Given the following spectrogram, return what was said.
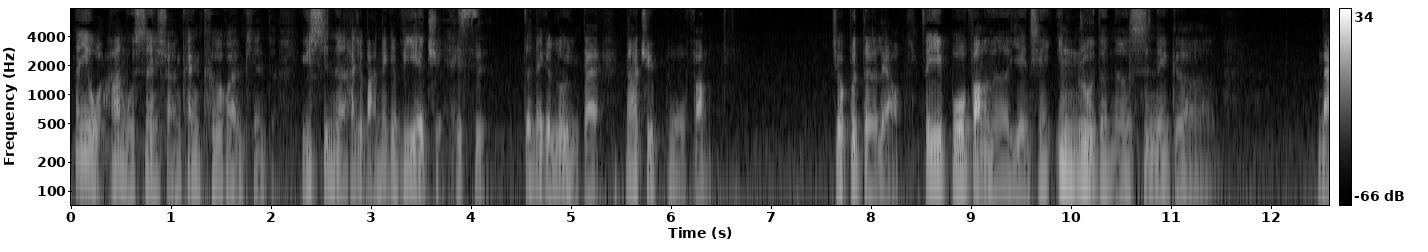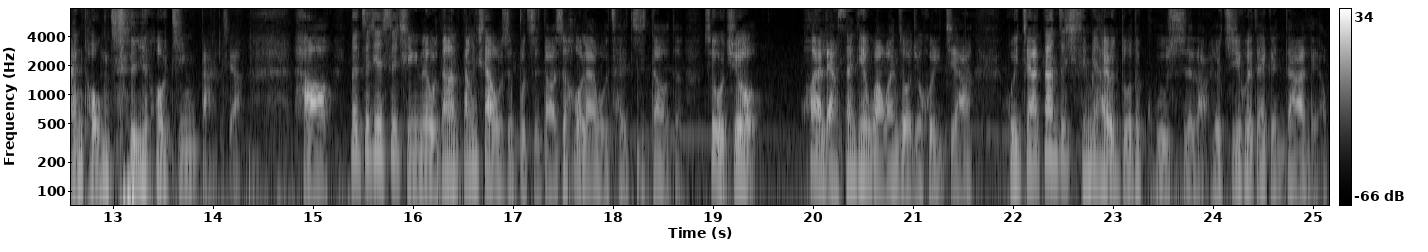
那因为我阿姆是很喜欢看科幻片的，于是呢，他就把那个 VHS 的那个录影带拿去播放。就不得了，这一播放呢，眼前映入的呢是那个男同志 妖精打架。好，那这件事情呢，我当然当下我是不知道，是后来我才知道的。所以我就后来两三天玩完之后，我就回家。回家，但这前面还有很多的故事啦，有机会再跟大家聊。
